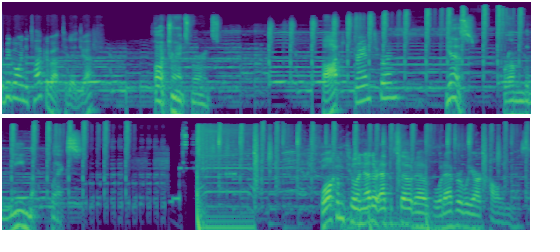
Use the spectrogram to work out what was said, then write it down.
are we going to talk about today, Jeff? Thought transference. Thought transference? Yes, from the memeplex. Welcome to another episode of whatever we are calling this.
